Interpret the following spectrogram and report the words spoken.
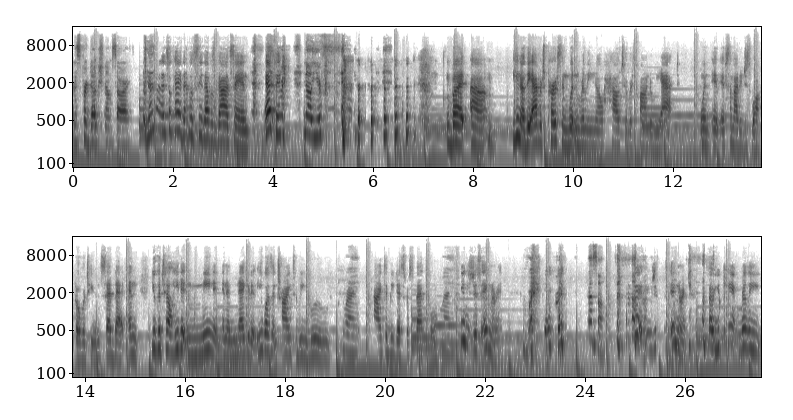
It's production. I'm sorry. no no it's okay that was see that was god saying message No, you're. but um you know the average person wouldn't really know how to respond or react when if, if somebody just walked over to you and said that and you could tell he didn't mean it in a negative he wasn't trying to be rude right. trying to be disrespectful Right. he was just ignorant Right. That's all. That's it. He was just ignorant. So you can't really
